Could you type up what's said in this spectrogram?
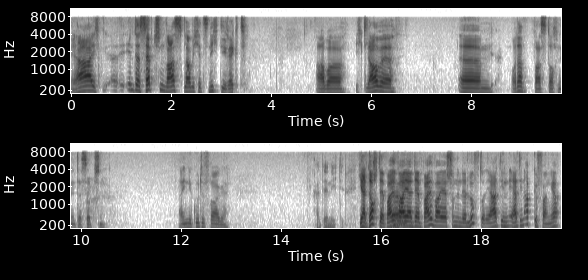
Ja, ich, äh, Interception war es, glaube ich, jetzt nicht direkt. Aber ich glaube, ähm, oder war es doch eine Interception? Eine gute Frage. Hat er nicht. Ja, doch, der Ball ähm, war ja, der Ball war ja schon in der Luft und er hat ihn, er hat ihn abgefangen, ja.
